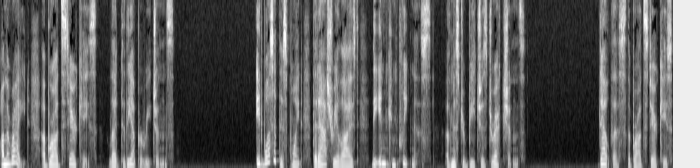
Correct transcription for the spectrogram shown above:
On the right, a broad staircase led to the upper regions. It was at this point that Ash realized the incompleteness of Mr. Beach's directions. Doubtless the broad staircase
